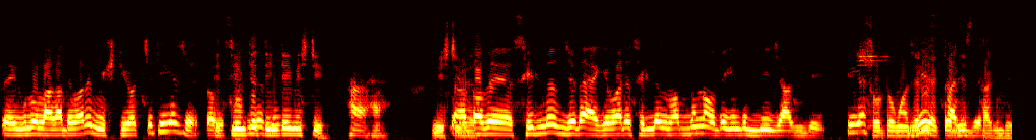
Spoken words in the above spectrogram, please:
তো এগুলো লাগাতে পারে মিষ্টি হচ্ছে ঠিক আছে? তবে তিনটে তিনটেই মিষ্টি? হ্যাঁ হ্যাঁ। মিষ্টি তবে সিডলেস যেটা একেবারে সিডলেস ভাববেন না ওতে কিন্তু বীজ আসবে ঠিক আছে? ছোট মাঝারি একটা বীজ। থাকবে।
